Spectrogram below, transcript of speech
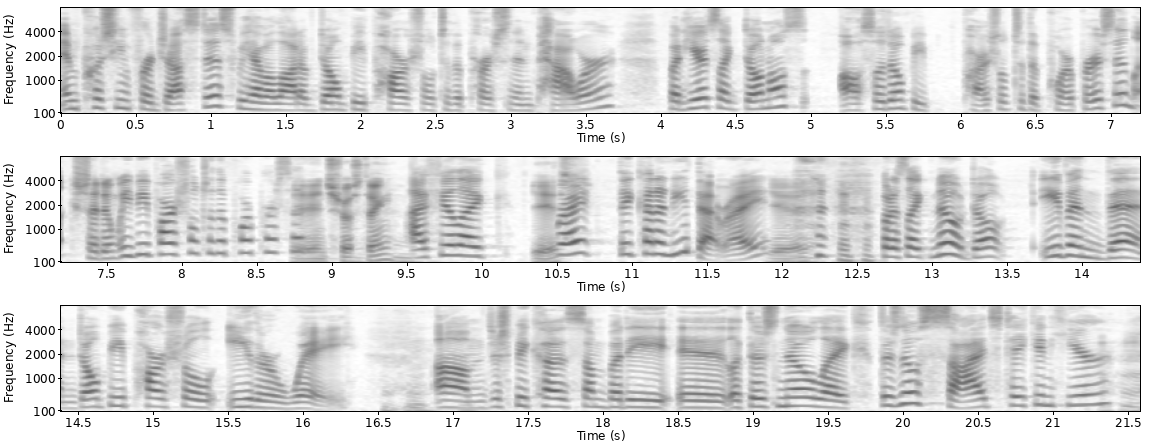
in pushing for justice, we have a lot of don't be partial to the person in power. But here it's like don't also, also don't be partial to the poor person. Like shouldn't we be partial to the poor person? Interesting. Mm-hmm. I feel like Yes. right, they kind of need that, right? Yeah. but it's like no, don't even then don't be partial either way. Mm-hmm. Um, just because somebody is like there's no like there's no sides taken here, mm-hmm.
